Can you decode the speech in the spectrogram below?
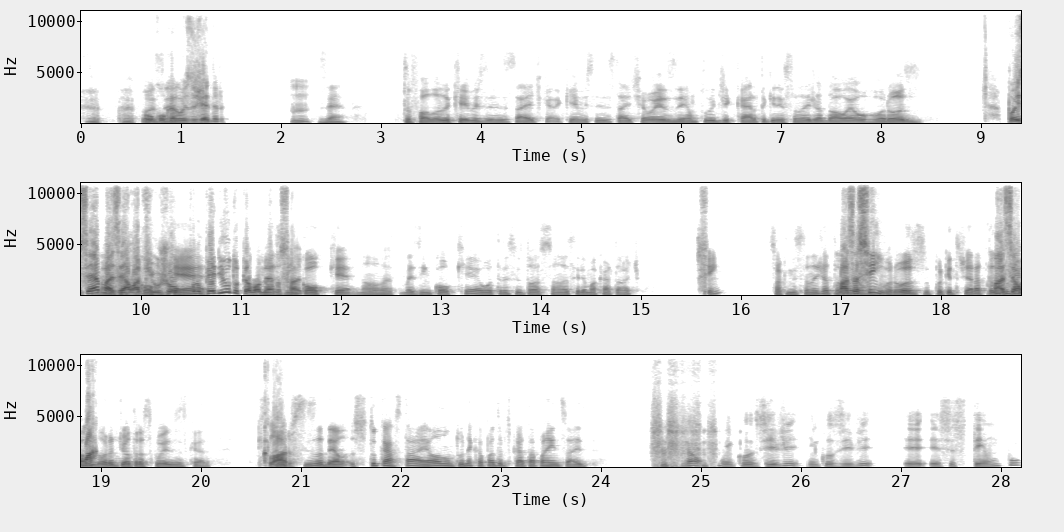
Ou qualquer Zé, coisa do gênero. Zé, tu falou do Chemistry Insight, cara. Chemistry Insight é o exemplo de carta que no Standard atual é horroroso. Pois é, Mas mas, ela viu o jogo por um qualquer- período, pelo menos, Mas em sabe? qualquer. Não, mas em qualquer outra situação ela seria uma carta ótima. Sim, Só que no Standard atual Mas é assim, horroroso, porque tu gera tanto mas é uma- valor de outras coisas, cara. tu Claro. não precisa dela. Se tu castar ela num turno, é capaz de tu descartar pra hand size. Não, inclusive, inclusive, esses tempos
